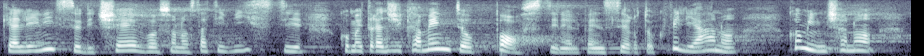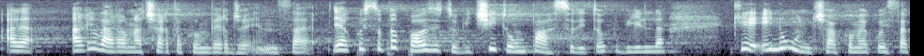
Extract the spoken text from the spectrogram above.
che all'inizio dicevo sono stati visti come tragicamente opposti nel pensiero tocqueviliano, cominciano a arrivare a una certa convergenza. E a questo proposito vi cito un passo di Tocqueville che enuncia come questa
